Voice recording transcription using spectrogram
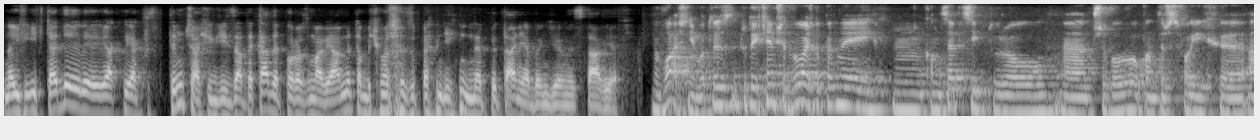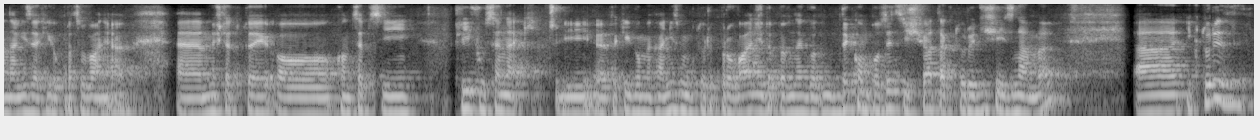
No i, i wtedy, jak, jak w tym czasie gdzieś za dekadę porozmawiamy, to być może zupełnie inne pytania będziemy stawiać. No właśnie, bo to jest, tutaj chciałem się odwołać do pewnej mm, koncepcji, którą e, przywoływał Pan też w swoich e, analizach i opracowaniach. E, myślę tutaj o koncepcji Cliffu Seneki, czyli e, takiego mechanizmu, który prowadzi do pewnego dekompozycji świata, który dzisiaj znamy e, i który w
